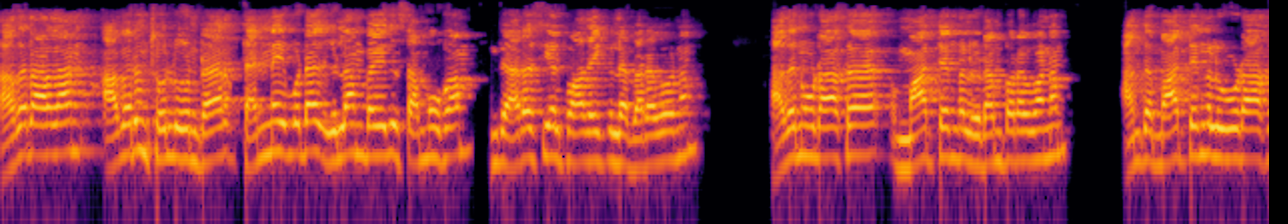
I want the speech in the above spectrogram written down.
அதனால்தான் அவரும் சொல்லுகின்றார் தன்னை விட இளம் வயது சமூகம் இந்த அரசியல் பாதைக்குள்ள வர வேணும். அதனூடாக மாற்றங்கள் இடம்பெற வேணும். அந்த மாற்றங்கள் ஊடாக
